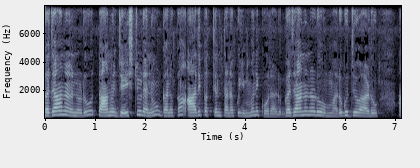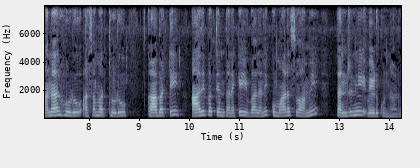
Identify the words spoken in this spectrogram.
గజాననుడు తాను జ్యేష్ఠుడను గనుక ఆధిపత్యం తనకు ఇమ్మని కోరాడు. గజాననుడు మరుగుజ్జువాడు అనర్హుడు అసమర్థుడు కాబట్టి ఆధిపత్యం తనకే ఇవ్వాలని కుమారస్వామి తండ్రిని వేడుకున్నాడు.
